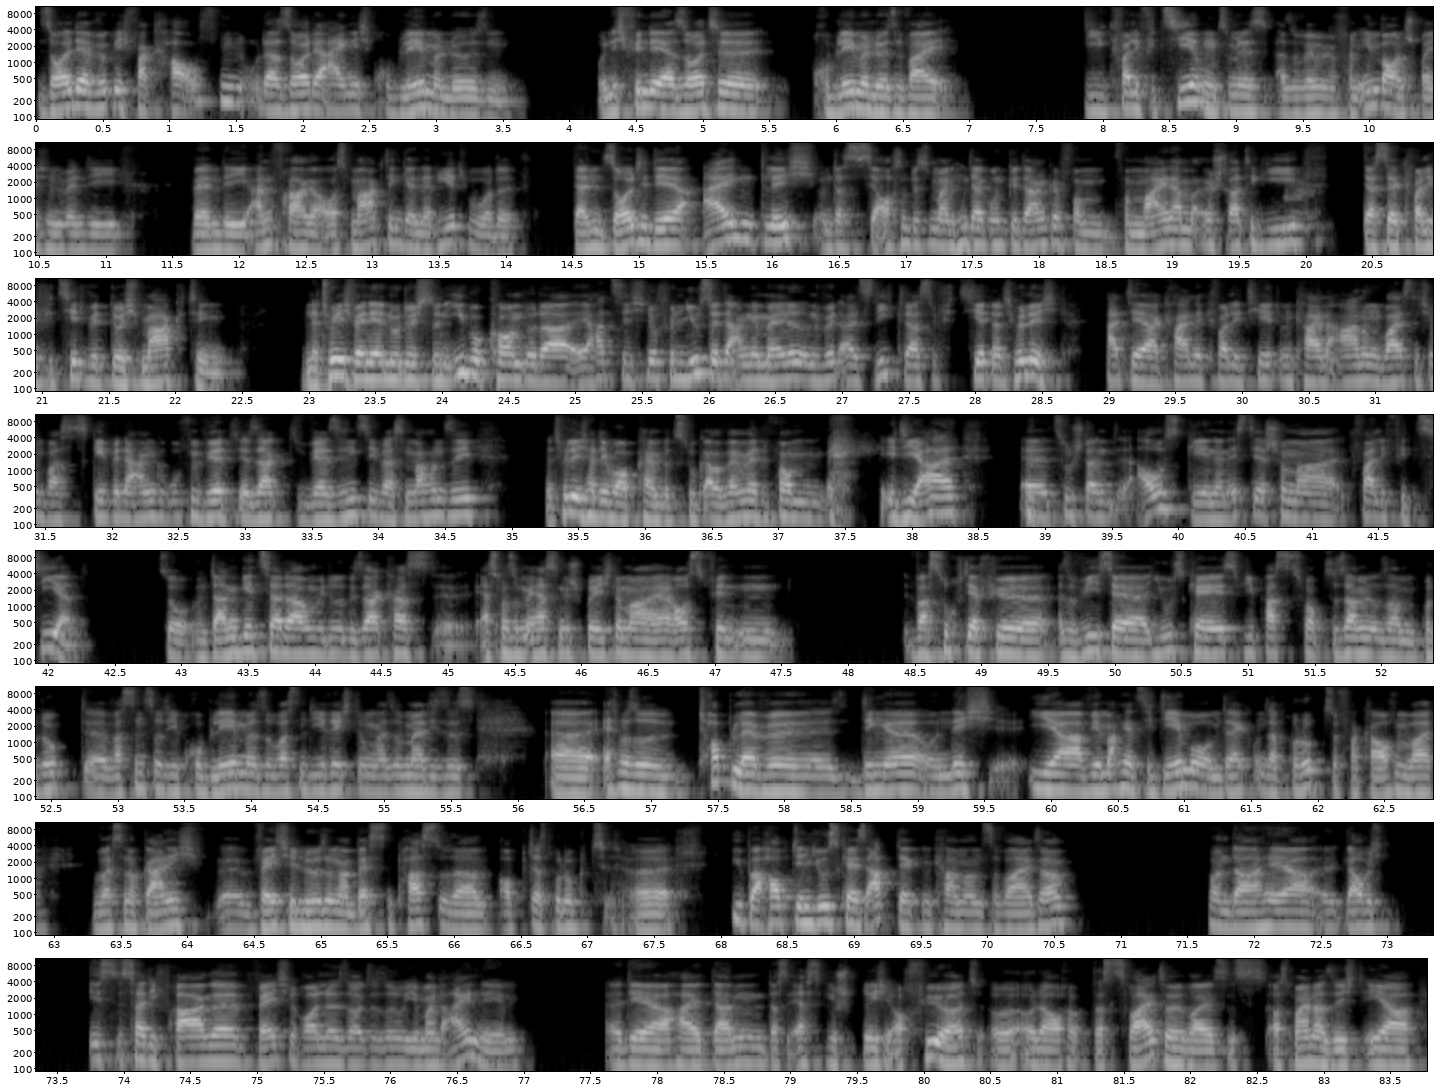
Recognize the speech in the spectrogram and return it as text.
soll der wirklich verkaufen oder soll der eigentlich Probleme lösen? Und ich finde, er sollte Probleme lösen, weil die Qualifizierung, zumindest, also wenn wir von Inbound sprechen, wenn die, wenn die Anfrage aus Marketing generiert wurde, dann sollte der eigentlich, und das ist ja auch so ein bisschen mein Hintergrundgedanke vom, von meiner äh, Strategie, mhm. dass er qualifiziert wird durch Marketing. Natürlich, wenn er nur durch so ein E-Book kommt oder er hat sich nur für ein Newsletter angemeldet und wird als Lead klassifiziert, natürlich hat er keine Qualität und keine Ahnung, weiß nicht, um was es geht, wenn er angerufen wird. Er sagt, wer sind Sie, was machen Sie? Natürlich hat er überhaupt keinen Bezug, aber wenn wir vom Idealzustand äh, ausgehen, dann ist er schon mal qualifiziert. So, und dann geht es ja darum, wie du gesagt hast, äh, erstmal so im ersten Gespräch nochmal herauszufinden, was sucht der für, also wie ist der Use Case, wie passt es überhaupt zusammen mit unserem Produkt, äh, was sind so die Probleme, sowas in die Richtung, also mal dieses äh, erstmal so Top-Level-Dinge und nicht, ja, wir machen jetzt die Demo, um direkt unser Produkt zu verkaufen, weil du weißt noch gar nicht, äh, welche Lösung am besten passt oder ob das Produkt äh, überhaupt den Use Case abdecken kann und so weiter. Von daher, äh, glaube ich, ist es halt die Frage, welche Rolle sollte so jemand einnehmen, äh, der halt dann das erste Gespräch auch führt oder auch das zweite, weil es ist aus meiner Sicht eher,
